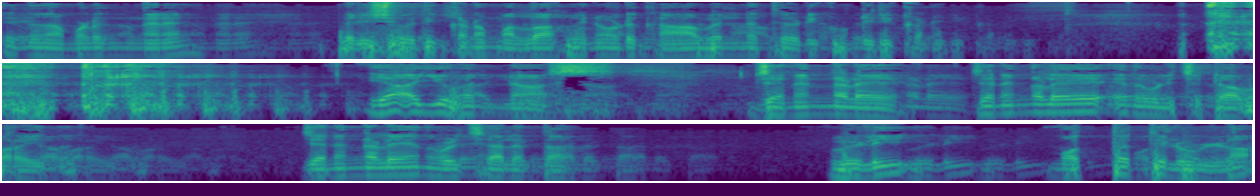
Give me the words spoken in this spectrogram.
എന്ന് നമ്മൾ ഇങ്ങനെ പരിശോധിക്കണം. അള്ളാഹുവിനോട് കാവലിനെ തേടിക്കൊണ്ടിരിക്കണം. യാ ജനങ്ങളെ ജനങ്ങളെ എന്ന് വിളിച്ചിട്ടാ പറയുന്നത്. ജനങ്ങളെ എന്ന് വിളിച്ചാൽ എന്താ? വിളി മൊത്തത്തിലുള്ള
